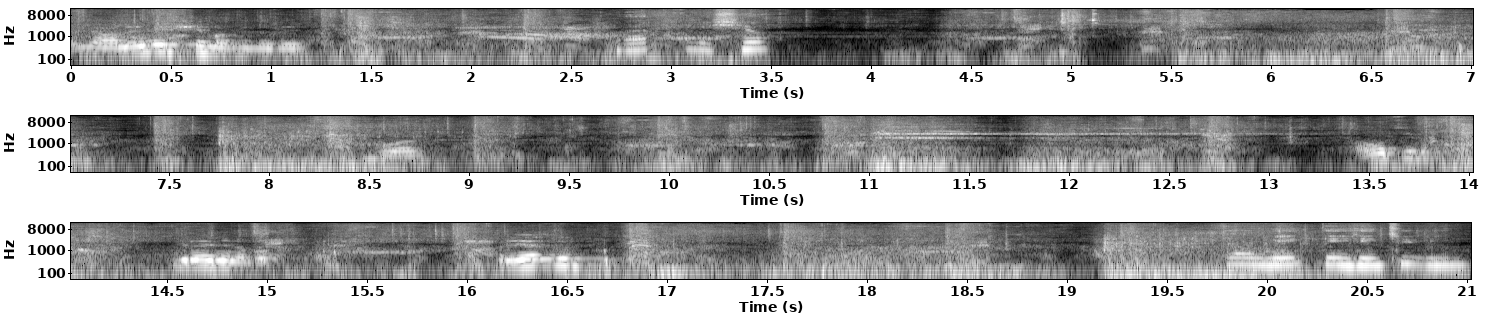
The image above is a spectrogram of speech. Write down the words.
Legal, nem mexer na vida dele. Ah, mexeu. Boa. Olha um tiro grande na boca preso. Alguém, tem gente vindo.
